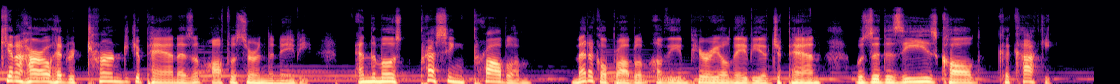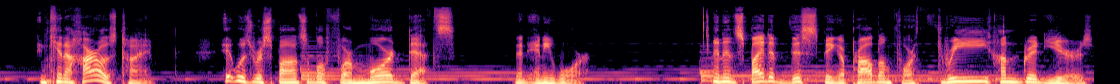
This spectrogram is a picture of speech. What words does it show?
Kanehiro had returned to Japan as an officer in the Navy, and the most pressing problem, medical problem, of the Imperial Navy of Japan was a disease called kakaki. In Kanehiro's time, it was responsible for more deaths than any war. And in spite of this being a problem for 300 years,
